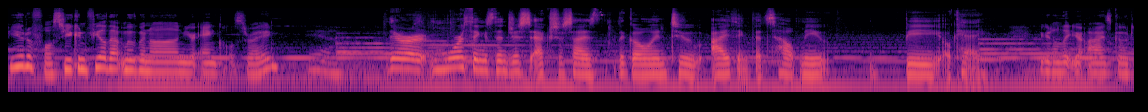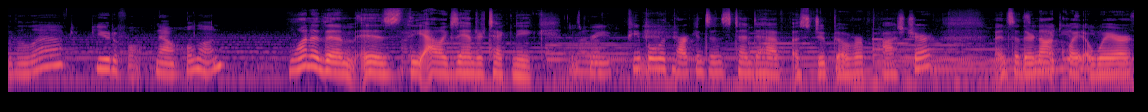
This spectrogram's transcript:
Beautiful. So you can feel that movement on your ankles, right? Yeah. There are more things than just exercise that go into, I think, that's helped me be okay. You're going to let your eyes go to the left. Beautiful. Now, hold on. One of them is the Alexander technique. People with Parkinson's tend to have a stooped over posture, and so they're not quite aware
